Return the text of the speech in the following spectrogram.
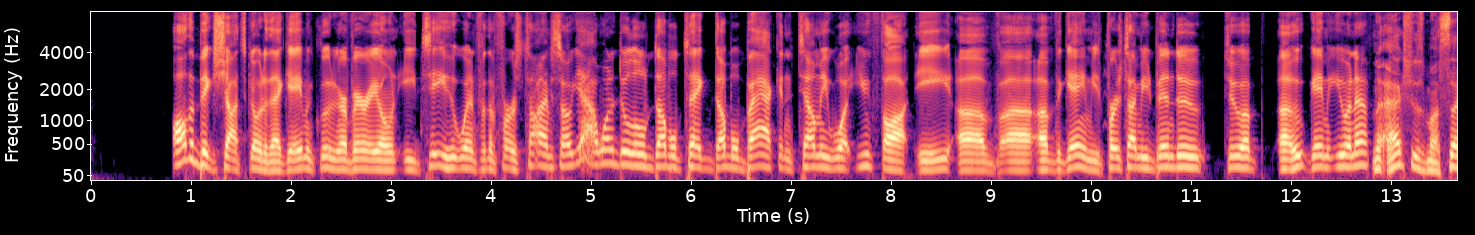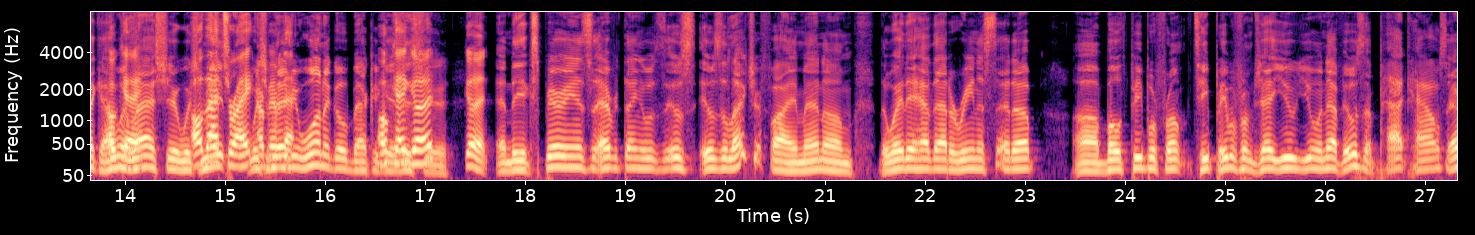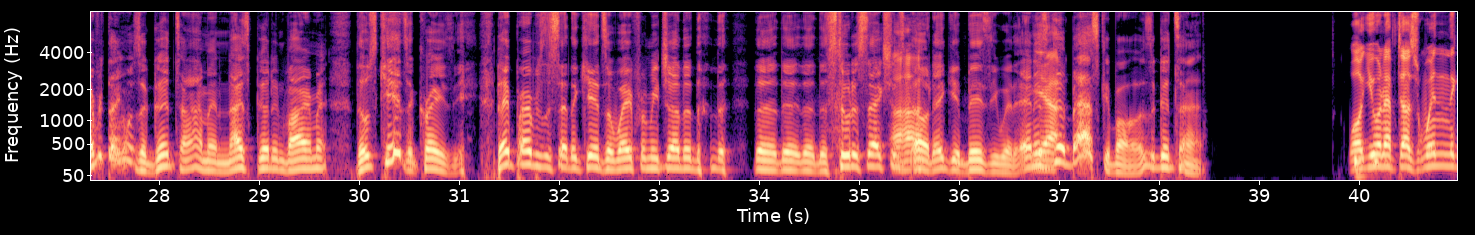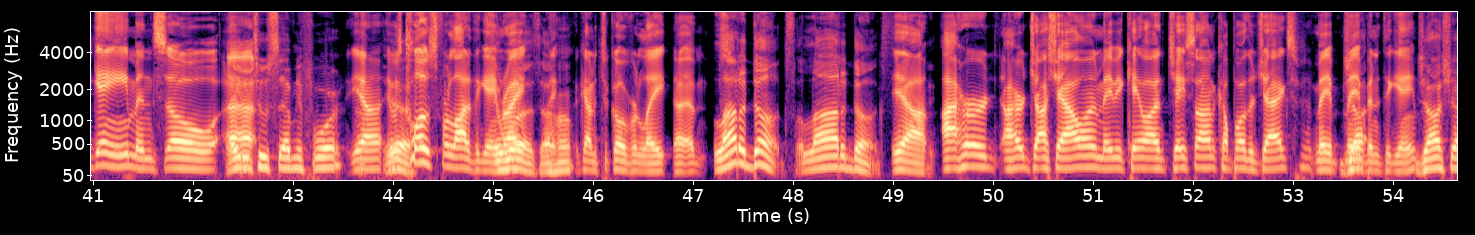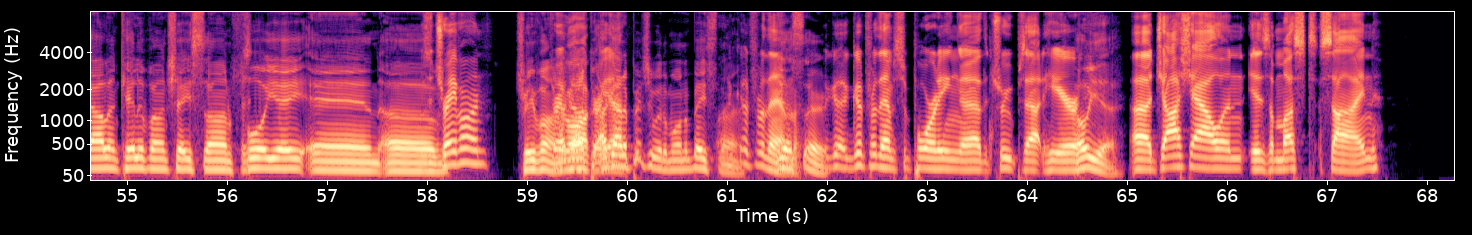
all the big shots go to that game, including our very own ET, who went for the first time. So yeah, I want to do a little double take, double back, and tell me what you thought, E, of uh, of the game. First time you'd been to to a, a hoop game at UNF. No, actually, it's my second. I went last year, which Oh, made, that's right. Which made that. me want to go back again. Okay, this good, year. good. And the experience, everything it was it was it was electrifying, man. Um, the way they have that arena set up, uh, both people from t- people from JU, UNF, it was a packed house. Everything was a good time and a nice, good environment. Those kids are crazy. They purposely set the kids away from each other. The the the the, the, the student sections, Uh-huh. oh, they get busy with it, and it's Yeah. good basketball. It's a good time. Well, UNF does win the game, and so uh, 82-74. yeah, it was close for a lot of the game, right? It right? was, uh-huh. Kind of took over late. Uh, A lot of dunks. A lot of dunks. Yeah, I heard. I heard Josh Allen, maybe Kayla Jason, a couple other Jags may may Jo- have been at the game. Josh Allen, Caleb Von Chason, Foyer, and Was uh, it Travon? Travon. Travon I, got, Walker, a- I got a picture with him on the baseline. Good for them. Yes, sir. Good, good for them supporting uh, the troops out here. Oh yeah, Uh, Josh Allen is a must sign.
